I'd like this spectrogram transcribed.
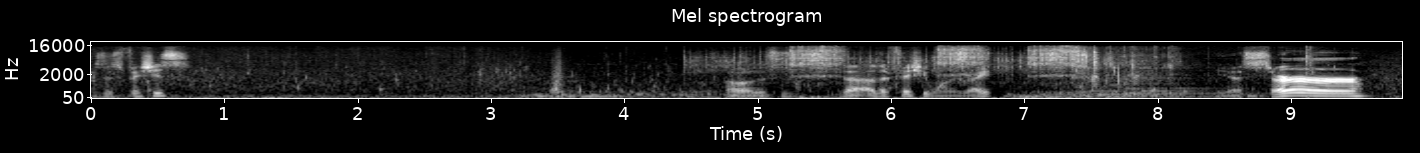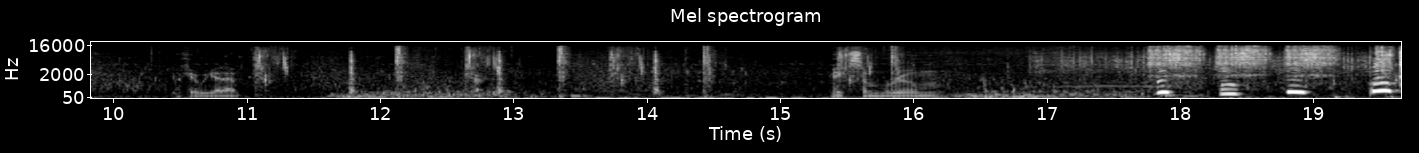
Is this fishes? Oh, this is the other fish you wanted, right? Yes, sir. Okay, we gotta make some room. Boop, boop, boop.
